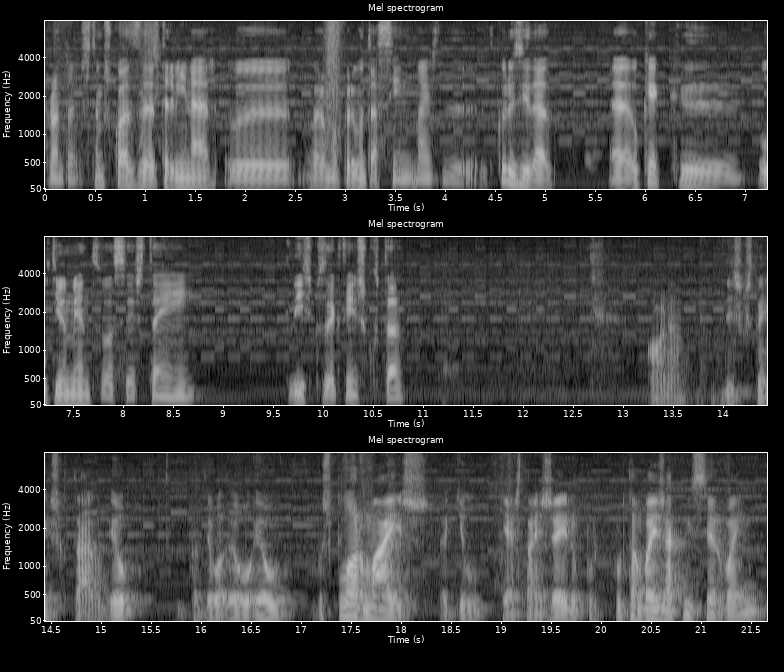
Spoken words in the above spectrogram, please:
pronto, estamos quase a terminar. Uh, agora uma pergunta assim, mais de, de curiosidade. Uh, o que é que ultimamente vocês têm que discos é que têm escutado? Ora, discos têm escutado. Eu, eu, eu, eu, exploro mais aquilo que é estrangeiro, por, por também já conhecer bem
